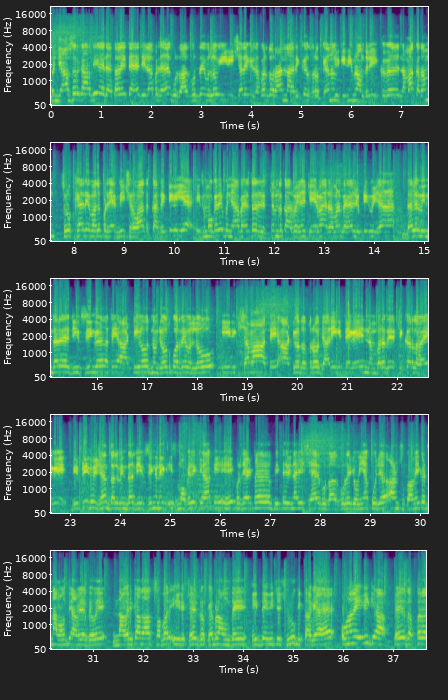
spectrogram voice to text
ਪੰਜਾਬ ਸਰਕਾਰ ਦੀਆਂ ਹਦਾਇਤਾਂ ਦੇ ਤਹਿਤ ਜ਼ਿਲ੍ਹਾ ਪ੍ਰਸ਼ਾਸਨ ਗੁਰਦਾਸਪੁਰ ਦੇ ਵੱਲੋਂ ਈ ਰਿਕਸ਼ਾ ਦੇ ਸਫ਼ਰ ਦੌਰਾਨ ਨਾਗਰਿਕ ਸੁਰੱਖਿਆ ਨੂੰ ਯਕੀਨੀ ਬਣਾਉਣ ਦੇ ਲਈ ਇੱਕ ਨਵਾਂ ਕਦਮ ਸੁਰੱਖਿਆ ਦੇ ਵੱਲ ਪ੍ਰੋਜੈਕਟ ਦੀ ਸ਼ੁਰੂਆਤ ਕਰ ਦਿੱਤੀ ਗਈ ਹੈ। ਇਸ ਮੌਕੇ ਤੇ Punjab health systems corporation chairman Raman Behl, deputy commissioner Dalwinder Singh ਅਤੇ ਆਰਟੀਓ ਨਵਜੋਤ ਕੌਰ ਦੇ ਵੱਲੋਂ ਈ ਰਿਕਸ਼ਾਵਾਂ ਅਤੇ ਆਰਟੀਓ ਦਫ਼ਤਰੋਂ ਜਾਰੀ ਕੀਤੇ ਗਏ ਨੰਬਰ ਦੇ ਸਟicker ਲਗਾਏ ਗਏ। ਡਿਪਟੀ ਕਮਿਸ਼ਨਰ ਦਲਵਿੰਦਰਜੀਤ ਸਿੰਘ ਨੇ ਇਸ ਮੌਕੇ ਤੇ ਕਿਹਾ ਕਿ ਇਹ ਪ੍ਰੋਜੈਕਟ ਬੀਤੇ ਦਿਨਾਂ ਵਿੱਚ ਸ਼ਹਿਰ ਗੁਰਦਾਸਪੁਰ ਦੇ ਹੋਈਆਂ ਕੁਝ ਅਣਸੁਖਾਵੀਂ ਘਟਨਾਵਾਂ ਨੂੰ ਧਿਆਨ ਵਿੱਚ ਰੱਖਦੇ ਹੋਏ ਨਾਗਰਿਕਾਂ ਦਾ ਸਫ਼ਰ ਈ ਰਿਕਸ਼ਾ ਦੀ ਸੁਰੱਖਿਆ ਬਣਾਉਣ ਦੇ ਹਿੱਤ ਦੇ ਵਿੱਚ ਸ਼ੁਰੂ ਕੀਤਾ ਗਿਆ ਹੈ। ਉਹਨਾਂ ਨੇ ਇਹ ਵੀ ਕਿਹਾ ਕਿ ਇਹ ਦਫ਼ਤਰ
